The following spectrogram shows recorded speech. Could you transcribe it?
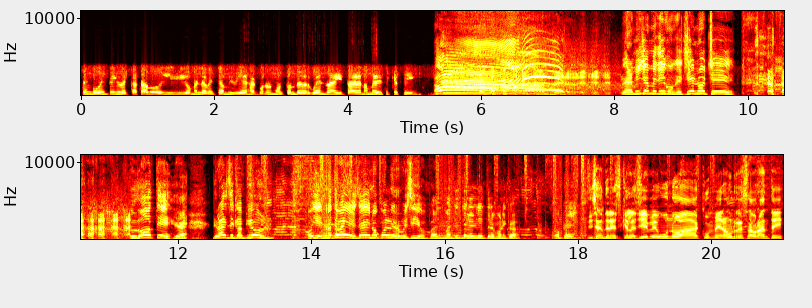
tengo 20 años de casado y yo me le aventé a mi vieja con un montón de vergüenza y todavía no me dice que sí. Pero a mí ya me dijo que sí anoche. Dudote. Gracias, campeón. Oye, no te vayas, eh, no cuelgues, Rubencillo. Ma- Mantente en la línea telefónica. ¿Ok? Dice Andrés que las lleve uno a comer a un restaurante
